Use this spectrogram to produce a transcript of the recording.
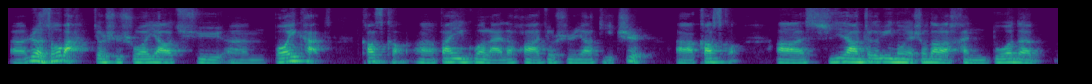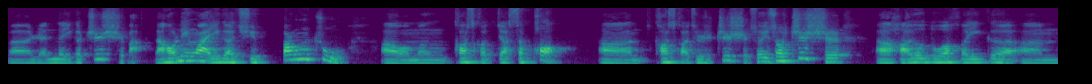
呃热搜吧，就是说要去嗯 boycott Costco 啊，翻译过来的话就是要抵制啊 Costco 啊。实际上这个运动也受到了很多的呃人的一个支持吧。然后另外一个去帮助啊我们 Costco 叫 support。啊，Costco 就是支持，所以说支持啊好又多和一个嗯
